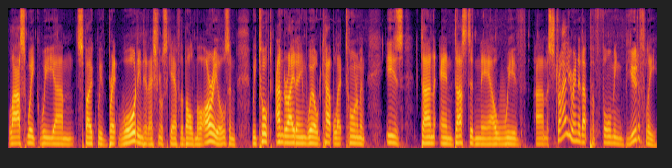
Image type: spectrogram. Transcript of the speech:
last week. We um, spoke with Brett Ward, international scout for the Baltimore Orioles, and we talked under 18 World Cup. Well, that tournament is done and dusted now. With um, Australia ended up performing beautifully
